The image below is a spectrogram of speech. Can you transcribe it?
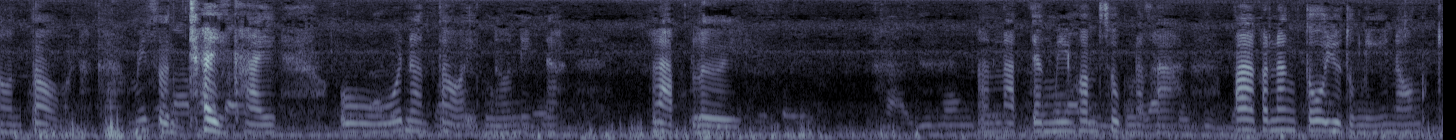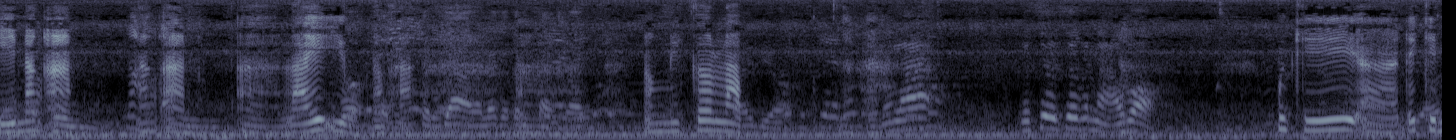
นอนต่อนะคะ ไม่สนใจใคร โอ้ยนอนต่ออีกนอนอีกนะ หลับเลยนอนหลับยังมีความสุขนะคะ ป้าก็นั่งโต๊ะอยู่ตรงนี้เนาะเมื่อกี้นั่งอ่านนั่งอ่านอ่าไลฟ์อยู่นะคะน้องนิกก็หลับนะคะเสื้อเสื้อกันหนาวบอกเมื่อกี้อ่าได้กิน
